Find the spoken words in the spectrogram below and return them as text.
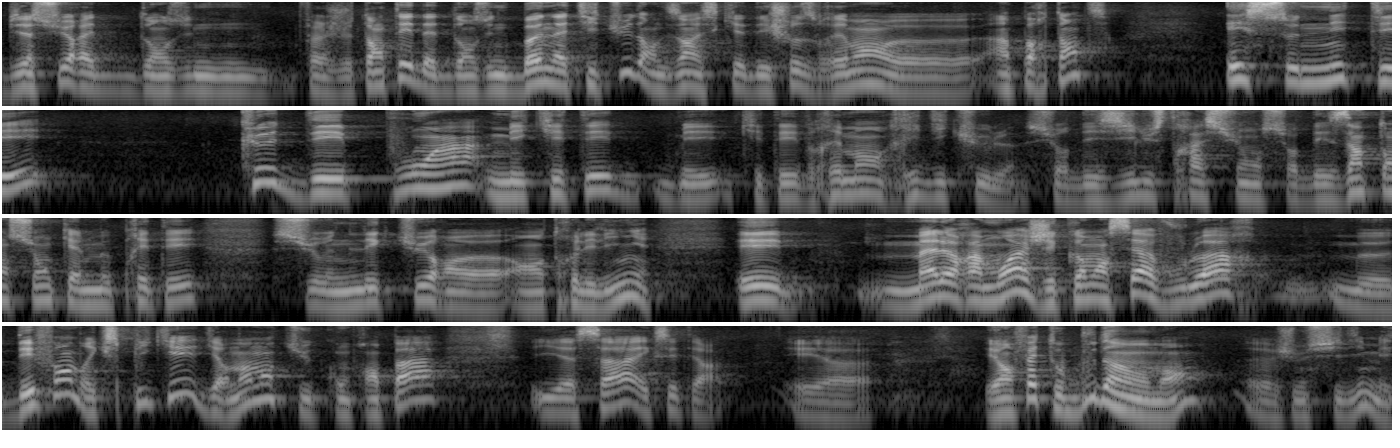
bien sûr être dans une, enfin je tentais d'être dans une bonne attitude en disant est-ce qu'il y a des choses vraiment euh, importantes? Et ce n'était que des points, mais qui étaient, vraiment ridicules, sur des illustrations, sur des intentions qu'elle me prêtait, sur une lecture euh, entre les lignes. Et malheur à moi, j'ai commencé à vouloir me défendre, expliquer, dire non, non, tu comprends pas, il y a ça, etc. Et, euh, et en fait, au bout d'un moment, euh, je me suis dit, mais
